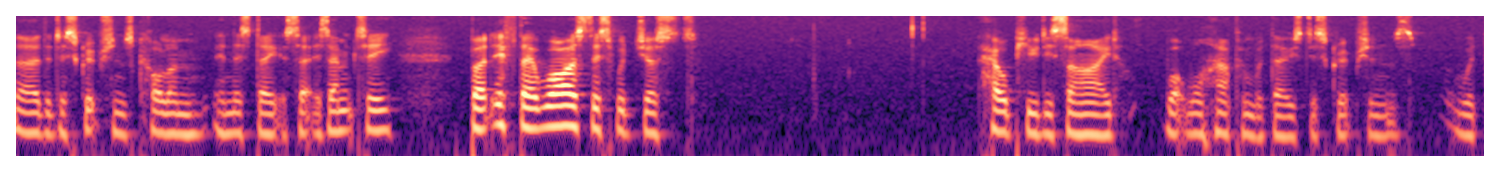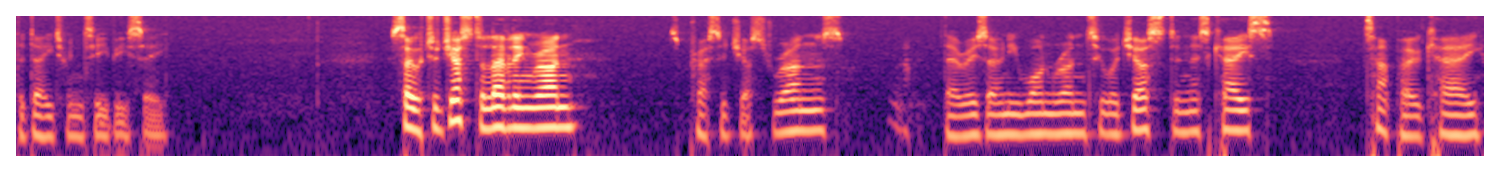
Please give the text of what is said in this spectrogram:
uh, the descriptions column in this data set is empty, but if there was, this would just help you decide what will happen with those descriptions with the data in TBC. So to adjust a leveling run, let's press adjust runs. There is only one run to adjust in this case. Tap OK.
